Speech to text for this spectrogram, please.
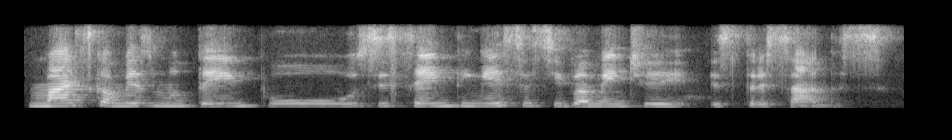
mas que ao mesmo tempo se sentem excessivamente estressadas.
